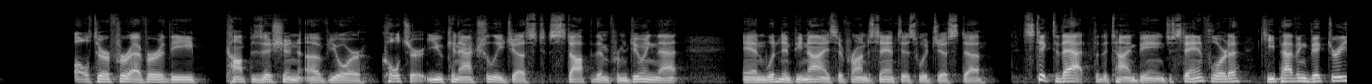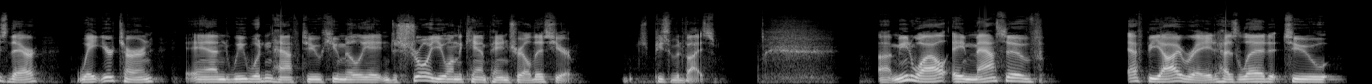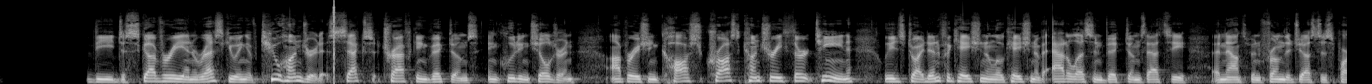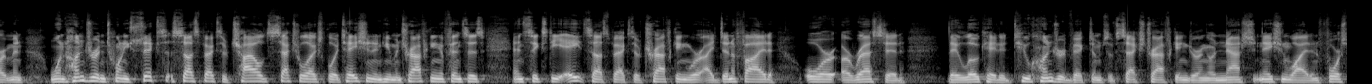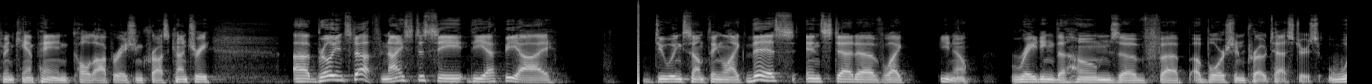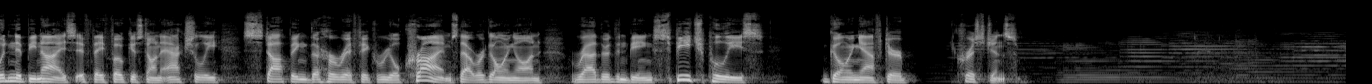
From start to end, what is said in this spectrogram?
alter forever the composition of your culture. You can actually just stop them from doing that. And wouldn't it be nice if Ron DeSantis would just uh, stick to that for the time being? Just stay in Florida, keep having victories there, wait your turn, and we wouldn't have to humiliate and destroy you on the campaign trail this year. Piece of advice. Uh, meanwhile, a massive FBI raid has led to the discovery and rescuing of 200 sex trafficking victims, including children. Operation Cross Country 13 leads to identification and location of adolescent victims. That's the announcement from the Justice Department. 126 suspects of child sexual exploitation and human trafficking offenses, and 68 suspects of trafficking were identified or arrested. They located 200 victims of sex trafficking during a nationwide enforcement campaign called Operation Cross Country. Uh, brilliant stuff. Nice to see the FBI doing something like this instead of like you know raiding the homes of uh, abortion protesters. Wouldn't it be nice if they focused on actually stopping the horrific real crimes that were going on rather than being speech police going after Christians?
